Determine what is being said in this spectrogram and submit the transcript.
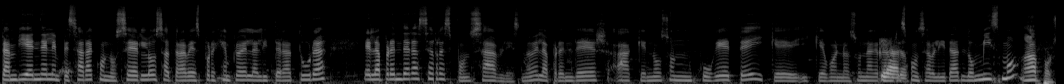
también el empezar a conocerlos a través, por ejemplo, de la literatura, el aprender a ser responsables, ¿no? El aprender a que no son un juguete y que, y que bueno, es una gran responsabilidad, lo mismo ah, por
